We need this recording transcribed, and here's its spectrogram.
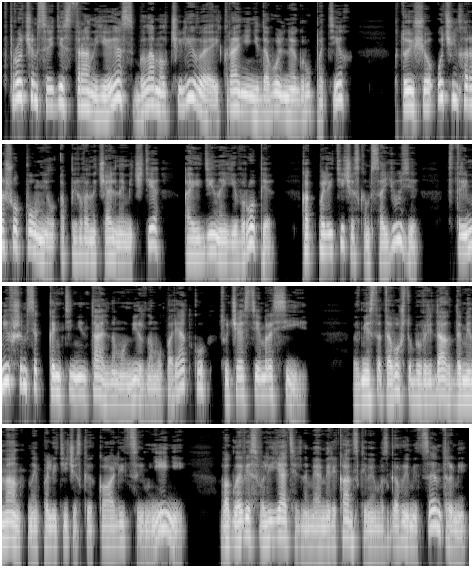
Впрочем, среди стран ЕС была молчаливая и крайне недовольная группа тех, кто еще очень хорошо помнил о первоначальной мечте о единой Европе как политическом союзе, стремившемся к континентальному мирному порядку с участием России, Вместо того, чтобы в рядах доминантной политической коалиции мнений во главе с влиятельными американскими мозговыми центрами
